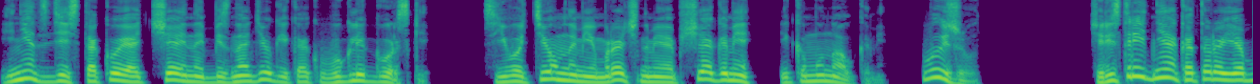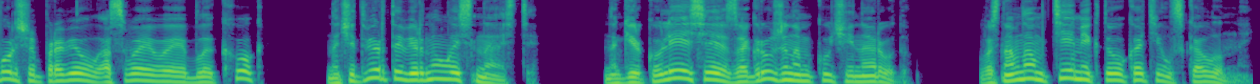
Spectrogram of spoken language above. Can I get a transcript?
И нет здесь такой отчаянной безнадеги, как в Углегорске, с его темными и мрачными общагами и коммуналками. Выживут. Через три дня, которые я больше провел, осваивая Блэк-Хок, на четвертый вернулась Настя. На Геркулесе, загруженном кучей народу. В основном теми, кто укатил с колонной.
